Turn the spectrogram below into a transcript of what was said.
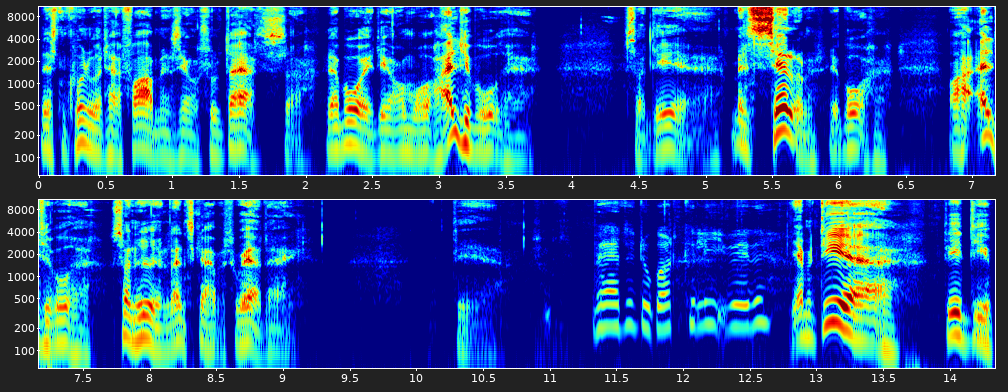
næsten kun været herfra, mens jeg var soldat, så jeg bor i det område. Jeg har altid boet her. Så det er, men selvom jeg bor her, og har altid boet her, så nyder jeg landskabet hver dag. Det er, hvad er det, du godt kan lide ved det? Jamen, det er, det er, det,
